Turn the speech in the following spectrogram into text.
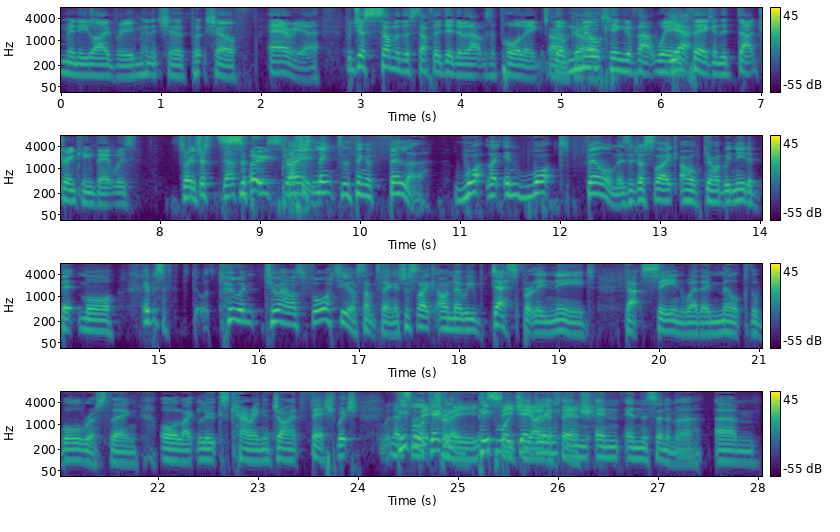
mini library, miniature bookshelf area, but just some of the stuff they did that was appalling. The Oh, milking of that weird Yeah. thing and the, that drinking bit was So just, just that's so That's strange. just linked to the thing of filler. What like in what film is it just like oh god we need a bit more? It was two and two hours forty or something. It's just like oh no we desperately need that scene where they milk the walrus thing or like Luke's carrying a giant fish, which Well, people were giggling. People were CGI the giggling in, in in the cinema. Um,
